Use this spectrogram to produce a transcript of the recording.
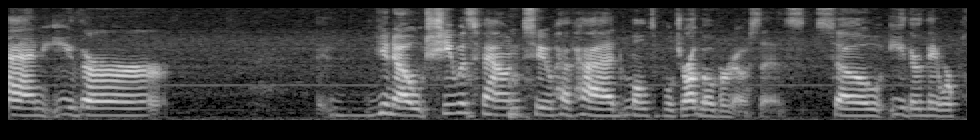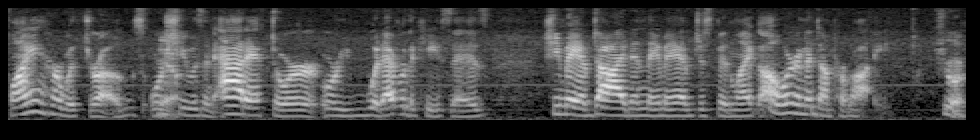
and either you know she was found to have had multiple drug overdoses. So either they were plying her with drugs, or Yeah. she was an addict, or or whatever the case is. She may have died, and they may have just been like, "Oh, we're gonna dump her body." Sure.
